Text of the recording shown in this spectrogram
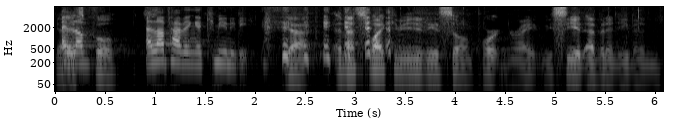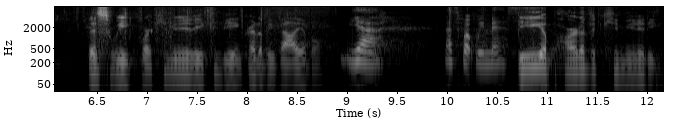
Yeah, I love, cool. I love having a community. yeah, and that's why community is so important, right? We see it evident even in this week where community can be incredibly valuable. yeah, that's what we miss. Be a part of a community.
